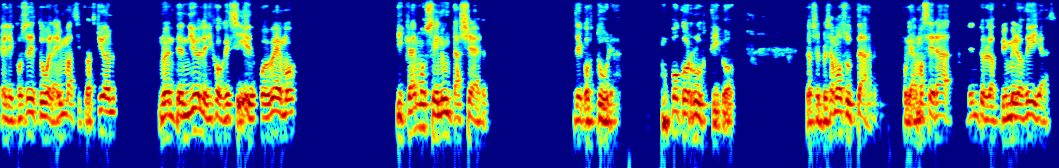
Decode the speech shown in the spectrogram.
el escocés estuvo en la misma situación, no entendió, le dijo que sí, después vemos. Y caemos en un taller de costura, un poco rústico. Nos empezamos a asustar porque además era dentro de los primeros días.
